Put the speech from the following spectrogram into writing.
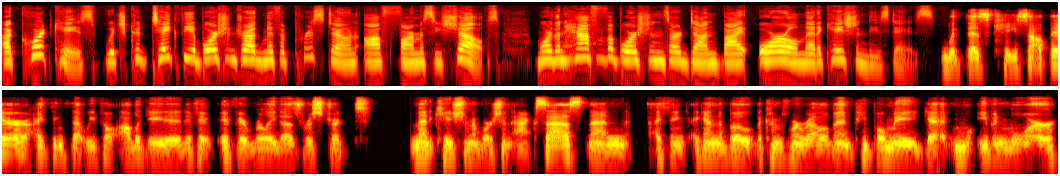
a court case which could take the abortion drug mifepristone off pharmacy shelves. More than half of abortions are done by oral medication these days. With this case out there, I think that we feel obligated if it if it really does restrict medication abortion access, then I think again the boat becomes more relevant. People may get even more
